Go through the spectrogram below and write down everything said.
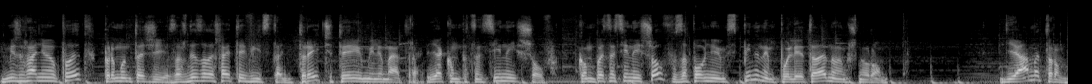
Між гранями плит при монтажі завжди залишайте відстань 3-4 мм як компенсаційний шов. Компенсаційний шов заповнюємо спіненим поліетиленовим шнуром діаметром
